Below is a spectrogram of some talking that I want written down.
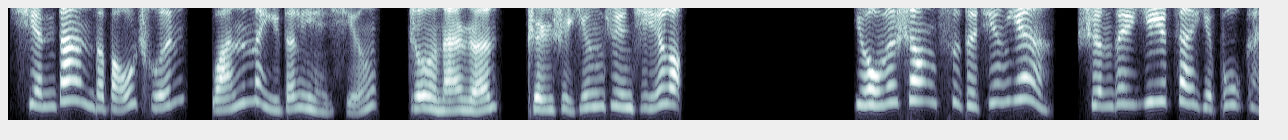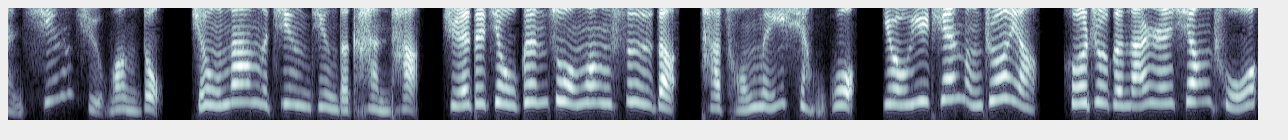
浅淡的薄唇，完美的脸型，这男人真是英俊极了。有了上次的经验。沈贝依再也不敢轻举妄动，就那么静静的看他，觉得就跟做梦似的。他从没想过有一天能这样和这个男人相处。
